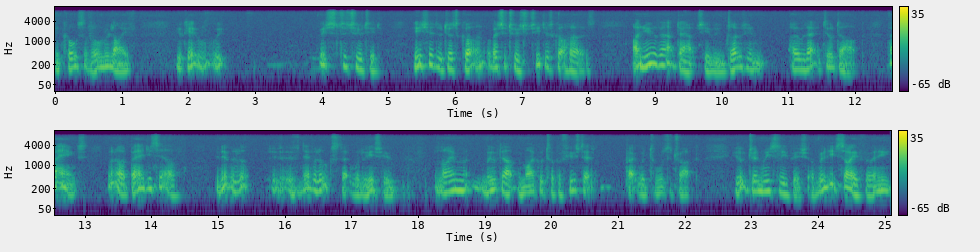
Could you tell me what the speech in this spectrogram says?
the course of ordinary life, you get re- He should have just got restitution. She just got hers. I knew without doubt she'd been gloating over that till dark. Thanks. You're not bad yourself. You never look it never looks that was the issue. The line moved up and Michael took a few steps backward towards the truck. He looked generally sleepish. I'm really sorry for any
